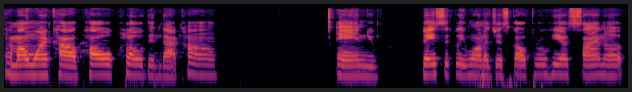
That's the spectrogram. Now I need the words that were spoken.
I'm on one called poleclothing.com. And you basically want to just go through here, sign up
